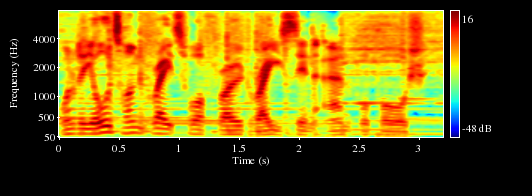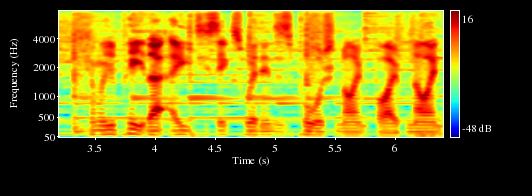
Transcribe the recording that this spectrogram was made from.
One of the all-time greats for off-road racing and for Porsche, can we repeat that 86 win in his Porsche 959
